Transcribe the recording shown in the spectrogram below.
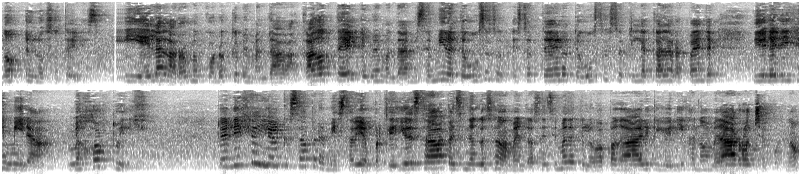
¿no? en los hoteles y él agarró, me acuerdo que me mandaba, cada hotel, él me mandaba, me dice, mira, ¿te gusta este hotel o te gusta este hotel de acá de repente? Yo le dije, mira, mejor tú elige. Tú elige y el que está para mí está bien, porque yo estaba pensando en ese momento, así encima de que lo va a pagar y que yo elija, no, me da roche, pues, ¿no?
